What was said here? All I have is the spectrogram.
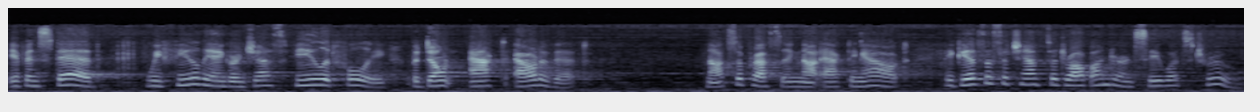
If instead we feel the anger and just feel it fully, but don't act out of it, not suppressing, not acting out, it gives us a chance to drop under and see what's true.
